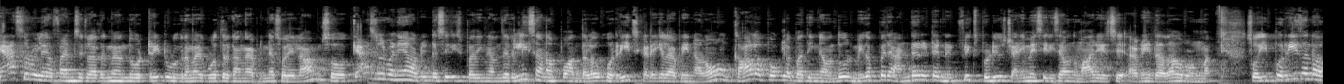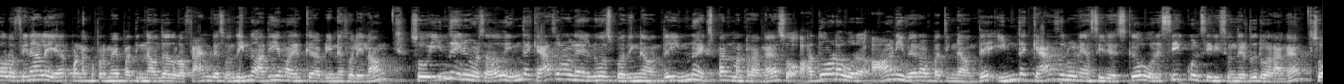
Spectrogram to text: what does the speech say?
கேசல்வலியா ஃபேன்ஸுக்கு அதுக்குமே வந்து ஒரு ட்ரீட் கொடுக்குற மாதிரி கொடுத்துருக்காங்க அப்படின்னு சொல்லலாம். ஸோ கேசல்வனியா அப்படின்ற சீரிஸ் பார்த்தீங்கன்னா வந்து ரிலீஸ் ஆனப்போ அந்த அளவுக்கு ஒரு ரீச் கிடைக்கல அப்படின்னாலும் காலப்போக்கில் பார்த்தீங்கன்னா வந்து ஒரு மிகப்பெரிய அண்டர் ரேட்டட் நெட்ஃபிளிக்ஸ் ப்ரொடியூஸ்ட் அனிமே சீரிஸாக வந்து மாறிடுச்சு அப்படின்றதான் ஒரு உண்மை. ஸோ இப்போ ரீசெண்டாக அதோட ஃபினாலே ஏர் பண்ணக்கப்புறமே பார்த்தீங்கன்னா வந்து அதோட ஃபேன் பேஸ் வந்து இன்னும் அதிகமாக இருக்கு அப்படின்னு சொல்லலாம். ஸோ இந்த யூனிவர்ஸ் அதாவது இந்த கேசலோனியா யூனிவர்ஸ் பார்த்தீங்கன்னா வந்து இன்னும் எக்ஸ்பேண்ட் பண்ணுறாங்க ஸோ அதோட ஒரு ஆணி வேற பார்த்தீங்கன்னா வந்து இந்த கேசலோனியா சீரிஸ்க்கு ஒரு சீக்வல் சீரிஸ் வந்து எடுத்துட்டு வராங்க. ஸோ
